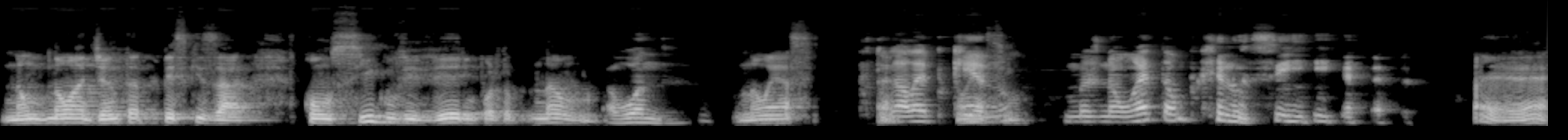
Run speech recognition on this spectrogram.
Não, não adianta pesquisar. Consigo viver em Portugal. Não. Aonde? Não é assim. Portugal é, é pequeno, não assim. mas não é tão pequeno assim. é.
